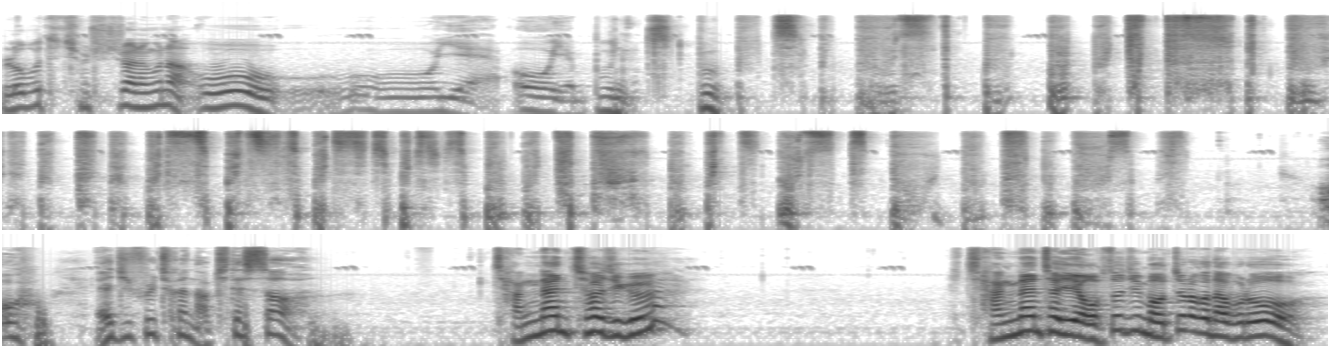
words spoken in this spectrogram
로봇 춤 추주라는구나. 오, 오, 예, 오, 예, 문치, 부, 부치, 부, 에지 풀트가 납치됐어. 장난쳐 지금? 장난쳐. 얘 없어지면 어쩌라고 나보러?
